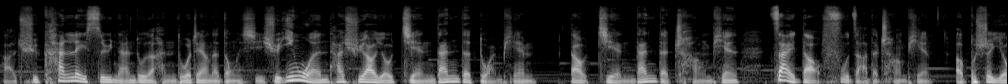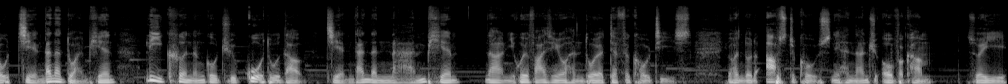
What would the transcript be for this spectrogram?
啊去看类似于难度的很多这样的东西。学英文它需要有简单的短篇，到简单的长篇，再到复杂的长篇，而不是由简单的短篇立刻能够去过渡到。简单的难篇，那你会发现有很多的 difficulties，有很多的 obstacles，你很难去 overcome。所以，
